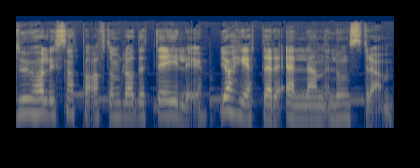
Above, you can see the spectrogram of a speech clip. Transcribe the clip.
Du har lyssnat på Aftonbladet Daily. Jag heter Ellen Lundström.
